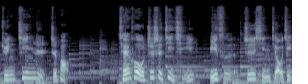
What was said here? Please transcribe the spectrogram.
君今日之报。”前后之事既齐，彼此知心交敬。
